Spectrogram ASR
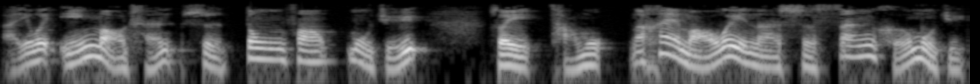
啊，因为寅卯辰是东方木局，所以藏木。那亥卯未呢是三合木局，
